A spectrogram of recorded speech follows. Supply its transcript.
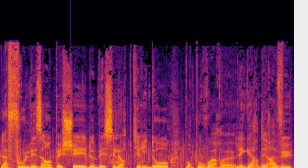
La foule les a empêchés de baisser leurs petits rideaux pour pouvoir euh, les garder à vue.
